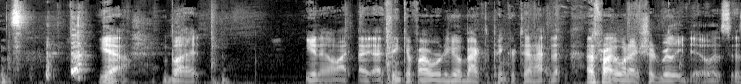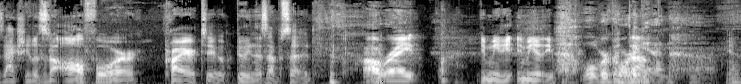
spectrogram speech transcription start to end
yeah, but you know, I, I think if I were to go back to Pinkerton, I, that, that's probably what I should really do is, is actually listen to all four prior to doing this episode. All right, Immediate, immediately. we'll record um, again. Yeah.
